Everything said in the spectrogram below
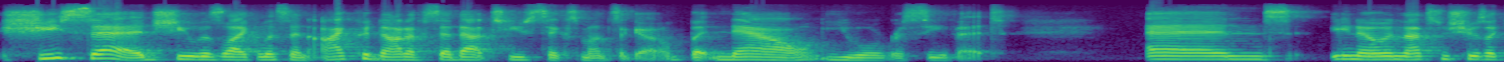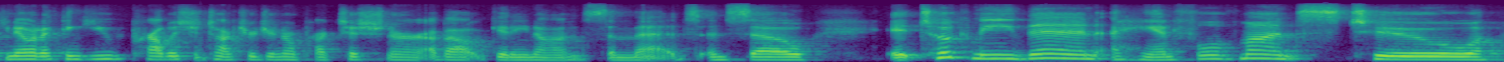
she said, she was like, listen, I could not have said that to you six months ago, but now you will receive it. And, you know, and that's when she was like, you know what, I think you probably should talk to your general practitioner about getting on some meds. And so it took me then a handful of months to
